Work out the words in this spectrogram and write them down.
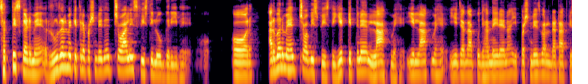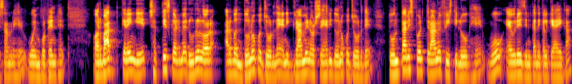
छत्तीसगढ़ में रूरल में कितने परसेंटेज है? चौवालीस फ़ीसदी लोग गरीब हैं और अर्बन में है चौबीस फ़ीसदी। ये कितने लाख में है? ये लाख में है। ये ज़्यादा आपको ध्यान नहीं रहना, ये परसेंटेज वाला डाटा आपके सामने है, वो इंपॉर्टेंट है। और बात करेंगे छत्तीसगढ़ में रूरल और अर्बन दोनों को जोड़ दें, यानी ग्रामीण और शहरी दोनों को जोड़ दें तो उनतालीस पॉइंट तिरानवे फ़ीसदी लोग हैं, वो एवरेज इनका निकल के आएगा।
